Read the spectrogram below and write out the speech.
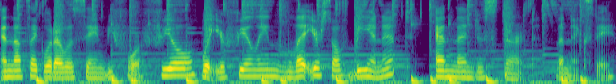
And that's like what I was saying before. Feel what you're feeling, let yourself be in it, and then just start the next day.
